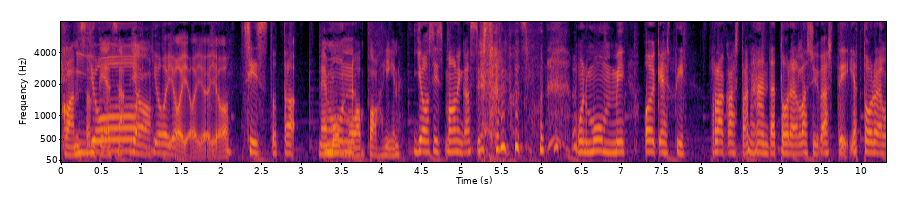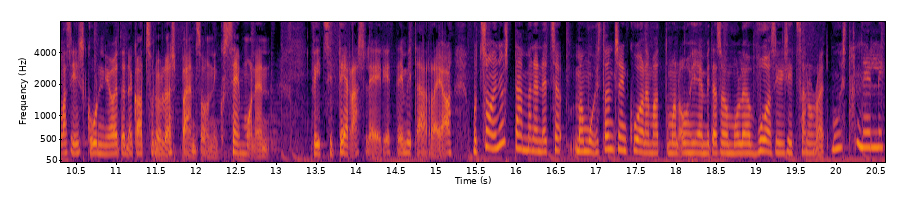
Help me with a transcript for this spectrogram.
kanssa, joo, tiedätkö? joo, joo, joo, joo, joo, joo. Siis tota, Ne mummo on pahin. Joo, siis mä olin kanssa just mun, mun mummi oikeasti rakastan häntä todella syvästi ja todella siis kunnioitan ja katson ylöspäin. Se on niinku semmonen vitsi teräsleidi, ettei mitään rajaa. Mutta se on just tämmönen, että se, mä muistan sen kuolemattoman ohjeen, mitä se on mulle jo vuosia sitten sanonut, että muista Nelli,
